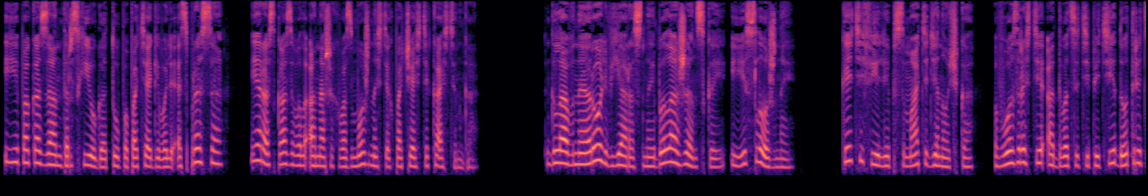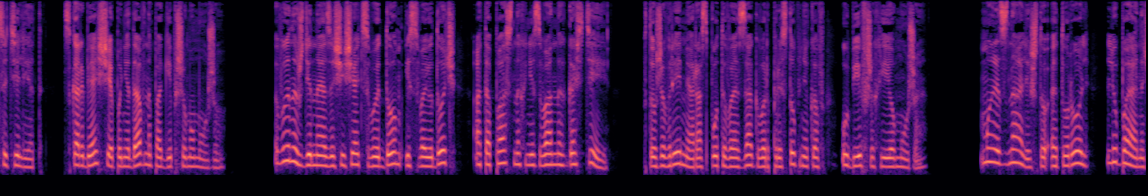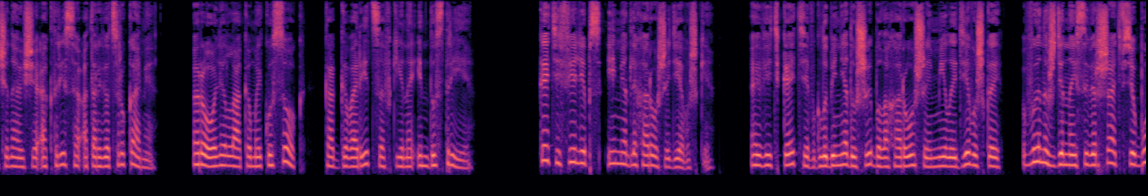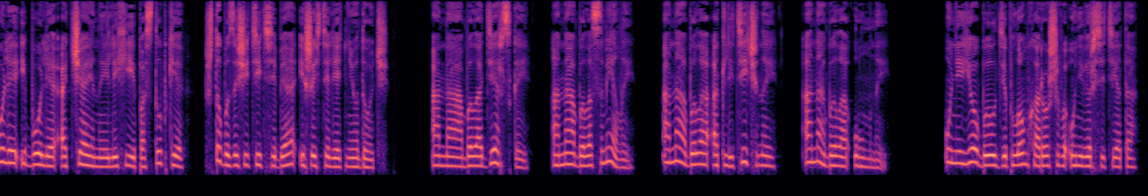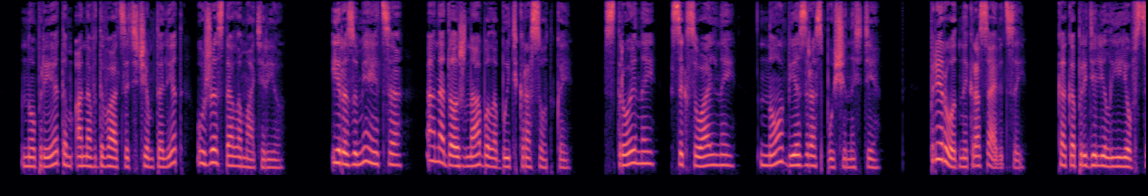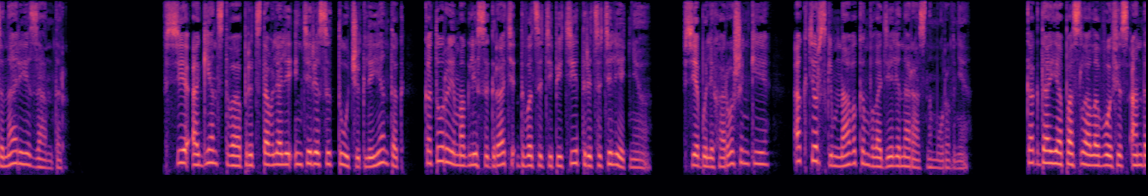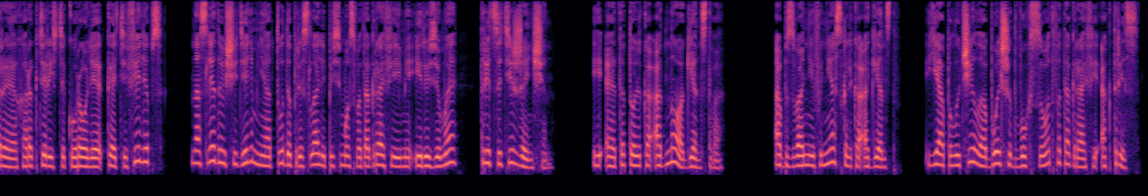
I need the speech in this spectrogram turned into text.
И пока Зандер с Хьюго тупо подтягивали эспрессо, я рассказывала о наших возможностях по части кастинга. Главная роль в «Яростной» была женской и сложной. Кэти Филлипс, мать-одиночка, в возрасте от 25 до 30 лет, скорбящая по недавно погибшему мужу. Вынужденная защищать свой дом и свою дочь от опасных незваных гостей, в то же время распутывая заговор преступников, убивших ее мужа. Мы знали, что эту роль любая начинающая актриса оторвет с руками. Роль — лакомый кусок, как говорится в киноиндустрии. Кэти Филлипс — имя для хорошей девушки. Ведь Кэти в глубине души была хорошей, милой девушкой, вынужденной совершать все более и более отчаянные лихие поступки, чтобы защитить себя и шестилетнюю дочь. Она была дерзкой, она была смелой, она была атлетичной, она была умной. У нее был диплом хорошего университета, но при этом она в двадцать с чем-то лет уже стала матерью. И, разумеется, она должна была быть красоткой. Стройной, сексуальной, но без распущенности. Природной красавицей, как определил ее в сценарии Зандер. Все агентства представляли интересы тучи клиенток, которые могли сыграть 25-30-летнюю. Все были хорошенькие, актерским навыком владели на разном уровне. Когда я послала в офис Андрея характеристику роли Кэти Филлипс, на следующий день мне оттуда прислали письмо с фотографиями и резюме 30 женщин. И это только одно агентство. Обзвонив несколько агентств, я получила больше 200 фотографий актрис.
